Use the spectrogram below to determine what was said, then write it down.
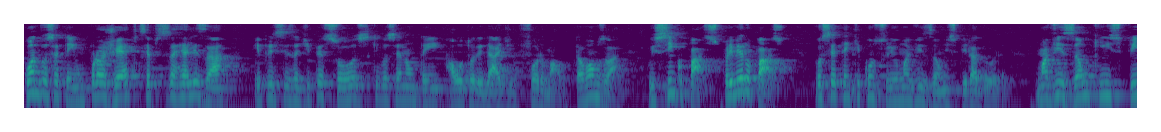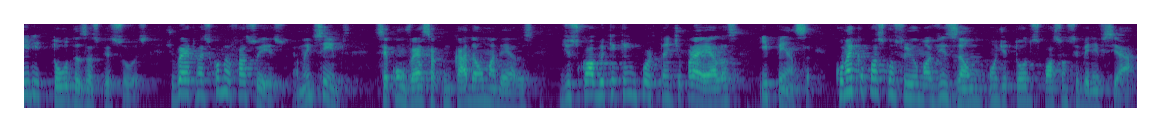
quando você tem um projeto que você precisa realizar e precisa de pessoas que você não tem autoridade formal. Então vamos lá. Os cinco passos. Primeiro passo, você tem que construir uma visão inspiradora. Uma visão que inspire todas as pessoas. Gilberto, mas como eu faço isso? É muito simples. Você conversa com cada uma delas, descobre o que é importante para elas e pensa: como é que eu posso construir uma visão onde todos possam se beneficiar?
